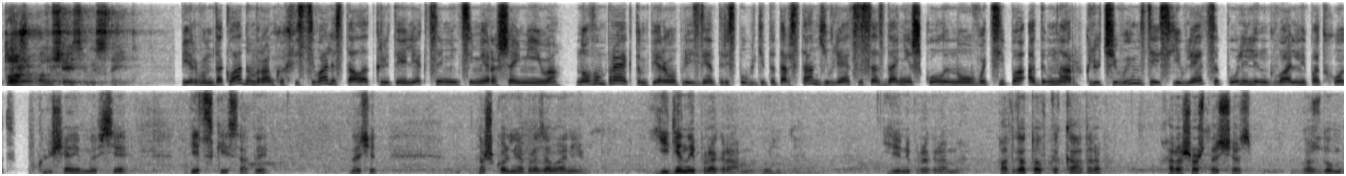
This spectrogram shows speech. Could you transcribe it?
тоже, получается, вы стоите. Первым докладом в рамках фестиваля стала открытая лекция Ментимера Шаймиева. Новым проектом первого президента Республики Татарстан является создание школы нового типа «Адымнар». Ключевым здесь является полилингвальный подход. Включаем мы все детские сады, значит, дошкольное образование. Единая программа будет, единая программа. Подготовка кадров. Хорошо, что сейчас Госдуму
